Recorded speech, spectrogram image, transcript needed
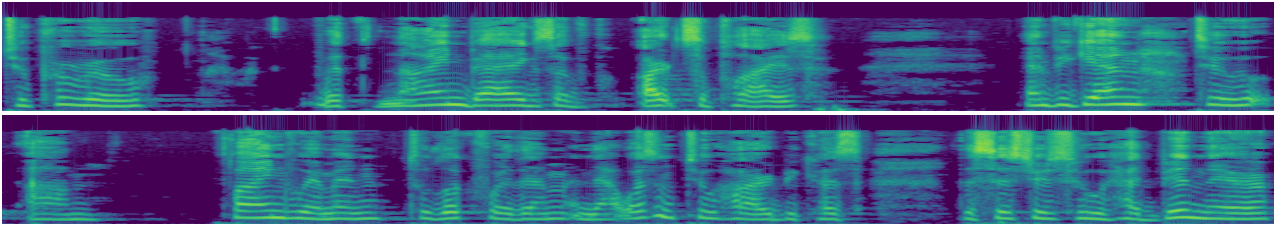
to Peru with nine bags of art supplies and began to um, find women to look for them. And that wasn't too hard because the sisters who had been there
